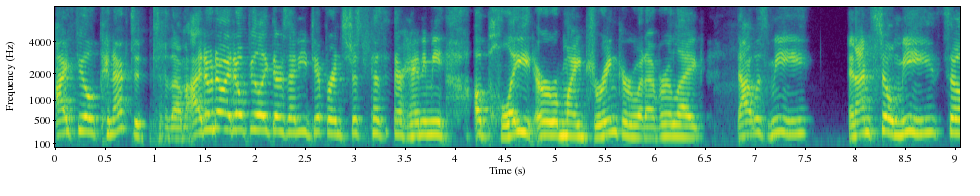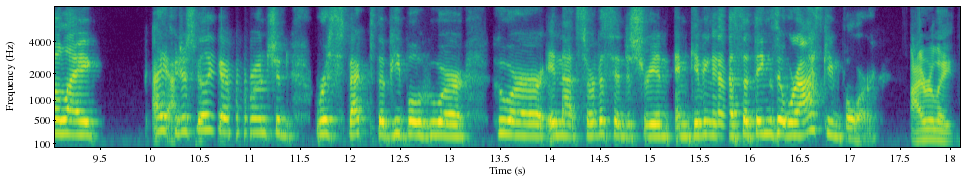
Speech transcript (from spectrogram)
I feel connected to them. I don't know. I don't feel like there's any difference just because they're handing me a plate or my drink or whatever. Like that was me and I'm still me. So like I, I, just feel like everyone should respect the people who are who are in that service industry and, and giving us the things that we're asking for. I relate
